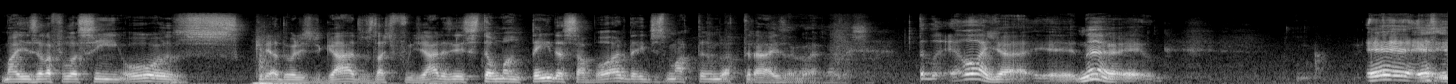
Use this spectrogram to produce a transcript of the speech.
mas ela falou assim, os criadores de gado, os latifundiários, eles estão mantendo essa borda e desmatando atrás agora. Então, olha, é, né, é, é, é, é,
